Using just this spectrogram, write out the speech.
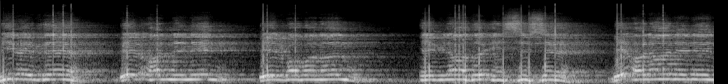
Bir evde bir annenin, bir babanın evladı işsizse, bir anneannenin,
